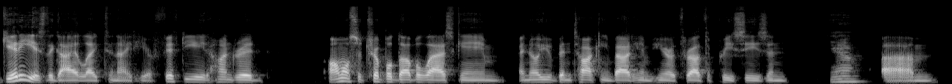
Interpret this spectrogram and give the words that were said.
Giddey is the guy I like tonight here. 5,800, almost a triple double last game. I know you've been talking about him here throughout the preseason. Yeah. Um,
